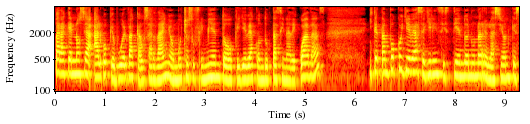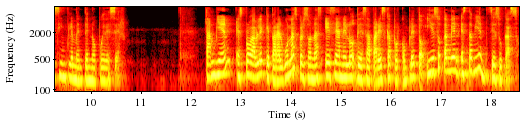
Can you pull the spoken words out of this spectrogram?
para que no sea algo que vuelva a causar daño, mucho sufrimiento o que lleve a conductas inadecuadas y que tampoco lleve a seguir insistiendo en una relación que simplemente no puede ser. También es probable que para algunas personas ese anhelo desaparezca por completo y eso también está bien si es su caso.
